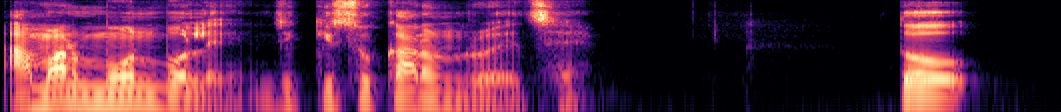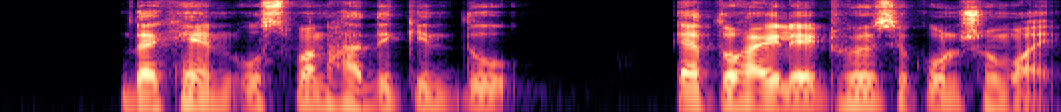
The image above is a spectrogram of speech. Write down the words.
আমার মন বলে যে কিছু কারণ রয়েছে। তো দেখেন, উসমান হাদি কিন্তু এত হাইলাইট হয়েছে কোন সময়?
